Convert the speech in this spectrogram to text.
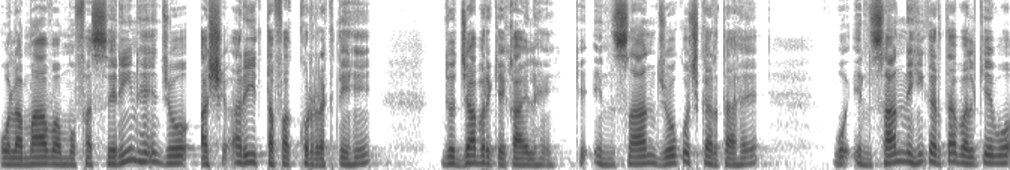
علماء و مفسرین ہیں جو اشعری تفکر رکھتے ہیں، جو جبر کے قائل ہیں کہ انسان جو کچھ کرتا ہے، وہ انسان نہیں کرتا بلکہ وہ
